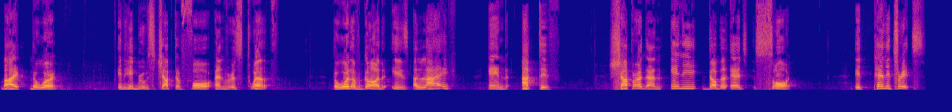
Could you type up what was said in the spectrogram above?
by the word. In Hebrews chapter 4 and verse 12, the word of God is alive and active, sharper than any double edged sword. It penetrates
